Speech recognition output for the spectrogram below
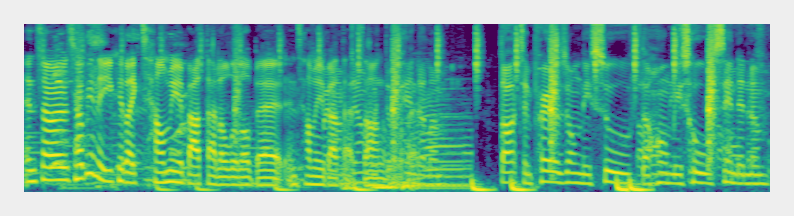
And so I was hoping that you could like tell me about that a little bit and tell me about that song a little bit. Thoughts and prayers only soothe the homies who sending them.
